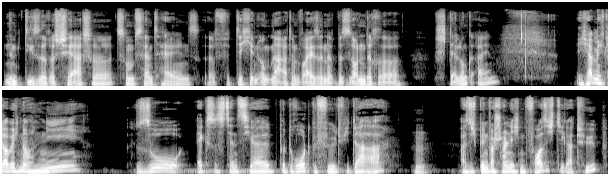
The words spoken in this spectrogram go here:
Nimmt diese Recherche zum St. Helens äh, für dich in irgendeiner Art und Weise eine besondere Stellung ein? Ich habe mich, glaube ich, noch nie so existenziell bedroht gefühlt wie da. Hm. Also ich bin wahrscheinlich ein vorsichtiger Typ.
